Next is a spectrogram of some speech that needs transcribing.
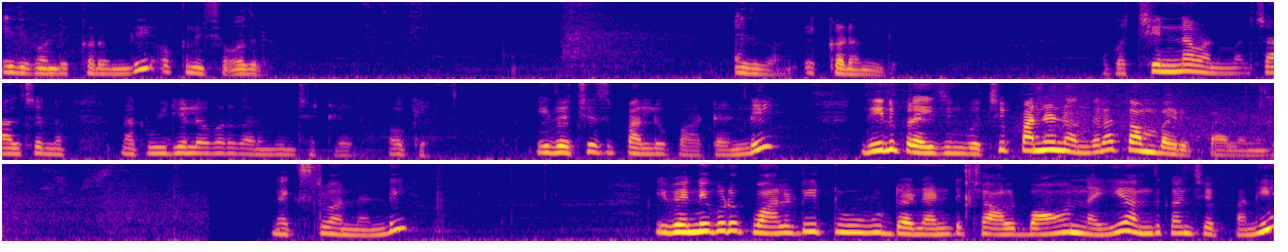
ఇదిగోండి ఇక్కడ ఉంది. ఒక నిమిషం వదులు. ఇదిగోండి ఇక్కడ ఉంది. ఒక చిన్నవి అనమాట చాలా చిన్న నాకు వీడియోలో కూడా కనిపించట్లేదు. ఓకే. ఇది వచ్చేసి పళ్ళు పాట అండి. దీని ప్రైజింగ్ వచ్చి పన్నెండు వందల తొంభై రూపాయలండి. నెక్స్ట్ వన్ అండి. ఇవన్నీ కూడా క్వాలిటీ టూ గుడ్ అండి. అంటే చాలా బాగున్నాయి. అందుకని చెప్పని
